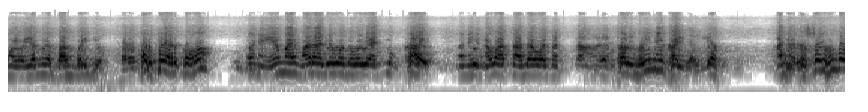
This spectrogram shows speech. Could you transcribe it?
મળો. એનો ભાગ પડી ગયો. હરખે હરખો અને એમાંય મારા જેવો તો વળી આટલું ખાય. અને નવા તાજા હોય થલ ભરી ખાઈ જાય અને રસોઈ હું બહુ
